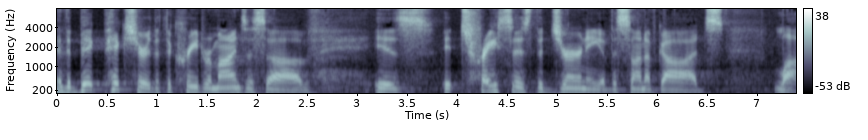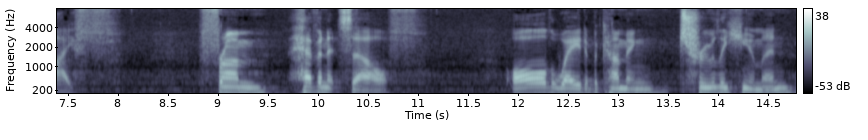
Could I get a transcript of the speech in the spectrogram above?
And the big picture that the creed reminds us of is it traces the journey of the Son of God's life from heaven itself all the way to becoming truly human,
